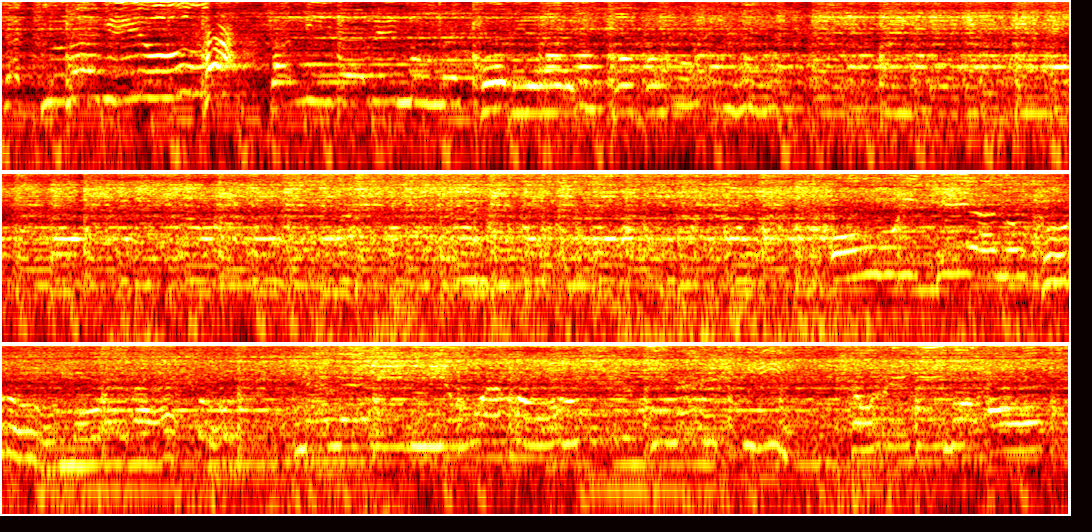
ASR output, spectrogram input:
な三着投げようさみだれの中で愛こぼす置いてあの頃もあなと。流れるよはもう見る気なしそれでも明日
